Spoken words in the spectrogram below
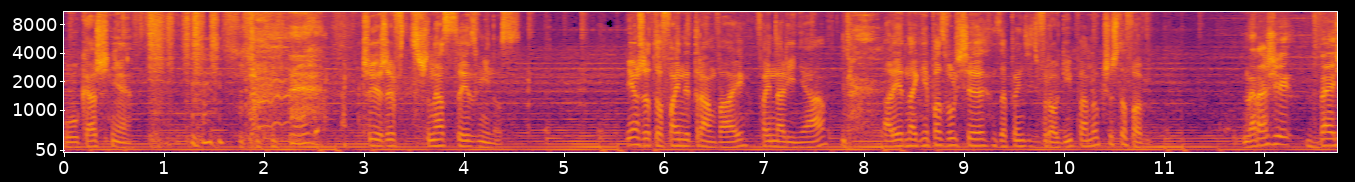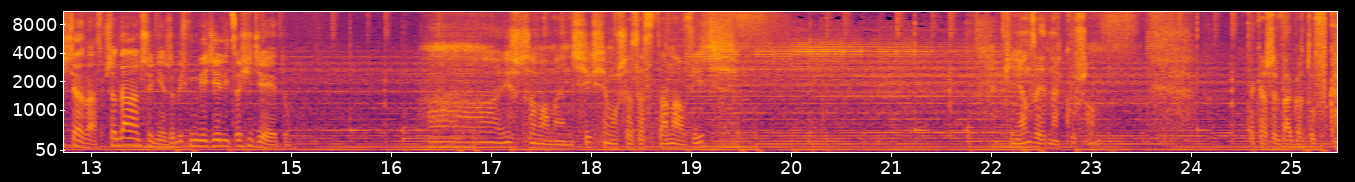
Łukasz, nie. Czuję, że w 13 jest minus. Wiem, że to fajny tramwaj, fajna linia, ale jednak nie pozwól się zapędzić wrogi panu Krzysztofowi. Na razie 22. Sprzedana czy nie, żebyśmy wiedzieli, co się dzieje tu. A, jeszcze momencik, się muszę zastanowić. Pieniądze jednak kuszą. Taka żywa gotówka.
